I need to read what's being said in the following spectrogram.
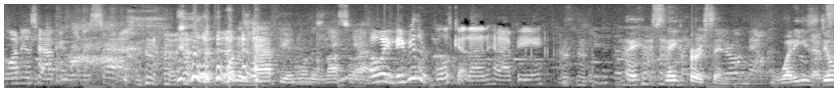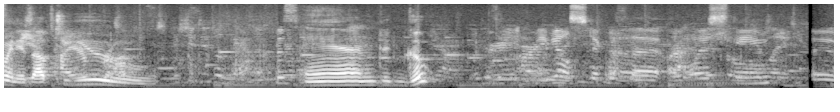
One is happy, one is sad. One is happy and one is not so happy. Oh wait, maybe they're both kind of unhappy. Hey, snake person, what he's doing is up to you. And go. Maybe I'll stick with the artless theme. Ooh,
